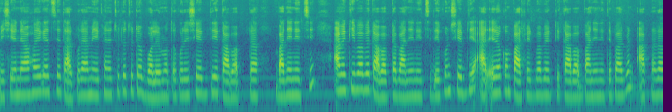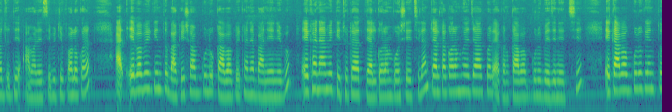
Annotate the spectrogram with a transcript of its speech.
মিশিয়ে নেওয়া হয়ে গেছে। তারপরে আমি এখানে ছোট ছোট বলের মতো করে শেপ দিয়ে কাবাবটা বানিয়ে নিচ্ছি। আমি কীভাবে কাবাবটা বানিয়ে নিচ্ছি দেখুন শেপ দিয়ে আর এরকম পারফেক্টভাবে একটি কাবাব বানিয়ে নিতে পারবেন। আপনারাও যদি আমার রেসিপিটি ফলো করেন। আর এভাবে কিন্তু বাকি সবগুলো কাবাব এখানে বানিয়ে নেব। এখানে আমি কিছুটা তেল গরম বসিয়েছিলাম। তেলটা গরম হয়ে যাওয়ার পর এখন কাবাবগুলো বেজে নিচ্ছি। এই কাবাবগুলো কিন্তু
